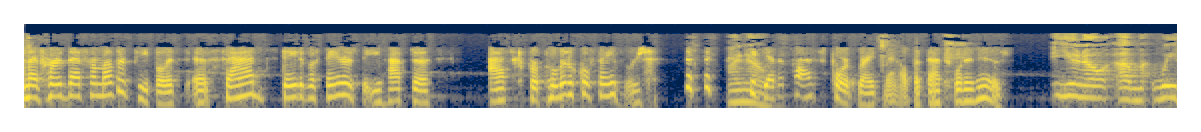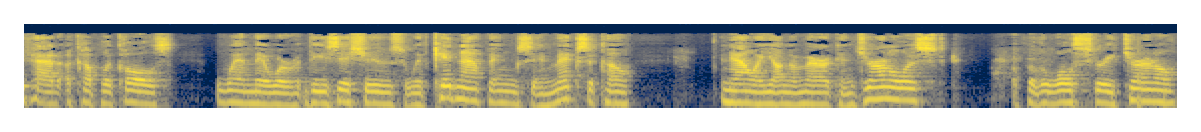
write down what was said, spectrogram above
And I've heard that from other people. It's a sad state of affairs that you have to ask for political favors I to get a passport right now, but that's what it is. You know, um, we've had a couple of calls when there were these issues with kidnappings in Mexico. Now, a young American journalist for the Wall Street Journal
